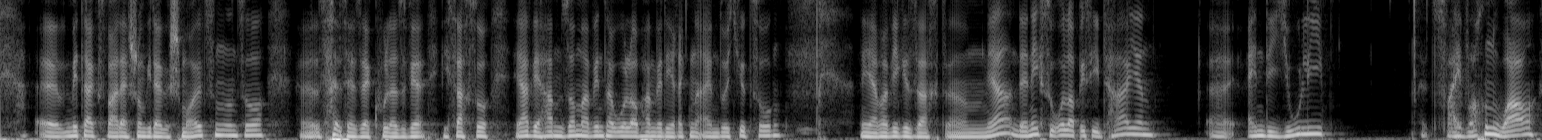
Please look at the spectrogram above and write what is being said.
äh, mittags war der schon wieder geschmolzen und so. Äh, sehr, sehr cool. Also wir, ich sag so, ja, wir haben Sommer, Winterurlaub, haben wir direkt in einem durchgezogen. Nee, aber wie gesagt, ähm, ja, der nächste Urlaub ist Italien, äh, Ende Juli. Zwei Wochen, wow.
